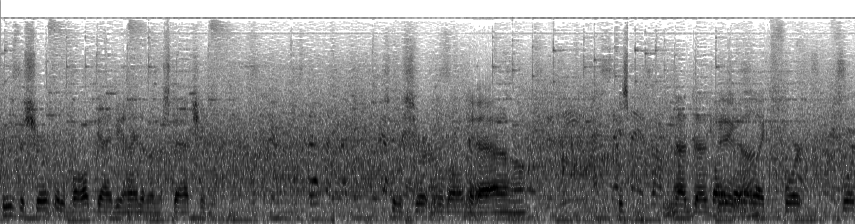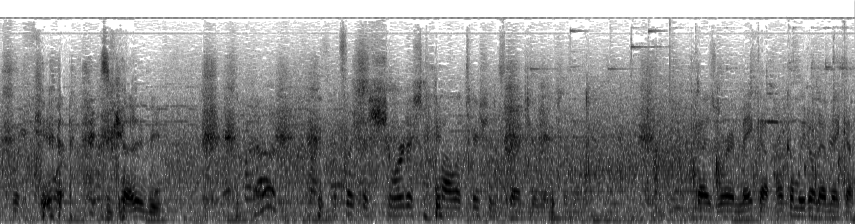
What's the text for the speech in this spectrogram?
Who's the short little bald guy behind him in the statue? See the short little bald guy? Yeah, I don't know. He's not that big, huh? like four, four foot four. yeah, it's gotta be. It's like the shortest politician statue I've ever seen. Guy's wearing makeup. How come we don't have makeup?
